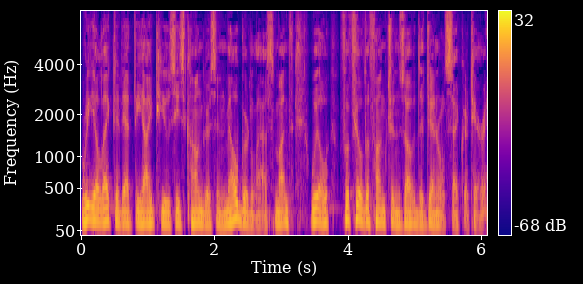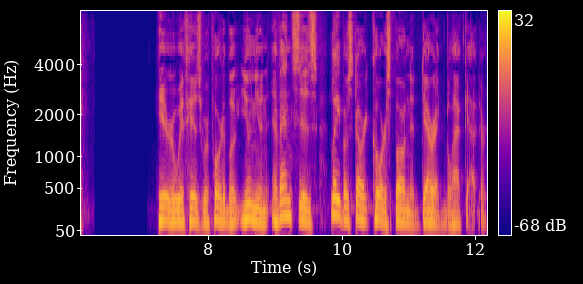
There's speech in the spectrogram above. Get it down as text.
re-elected at the ITUC's Congress in Melbourne last month, will fulfill the functions of the General Secretary. Here with his report about union events is LabourStart correspondent Derek Blackadder.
